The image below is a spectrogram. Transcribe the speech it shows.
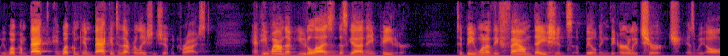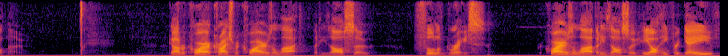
we welcomed back, he welcomed him back into that relationship with Christ. And he wound up utilizing this guy named Peter to be one of the foundations of building the early church, as we all know. God require, Christ requires a lot, but he's also full of grace. Requires a lot, but he's also he he forgave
